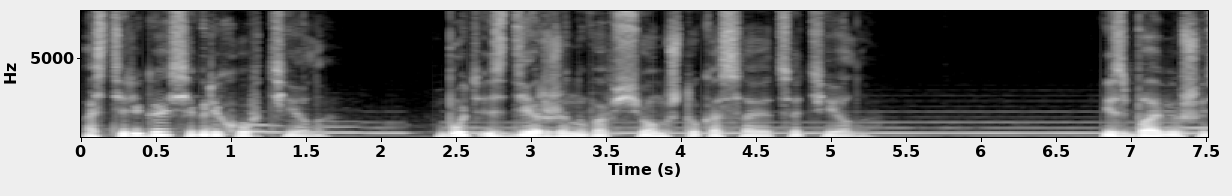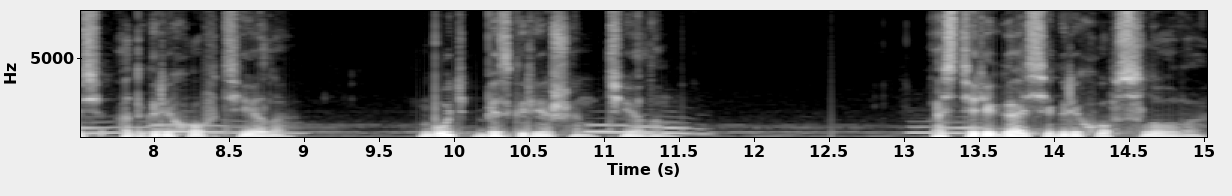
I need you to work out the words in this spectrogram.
Остерегайся грехов тела. Будь сдержан во всем, что касается тела. Избавившись от грехов тела, будь безгрешен телом. Остерегайся грехов слова.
